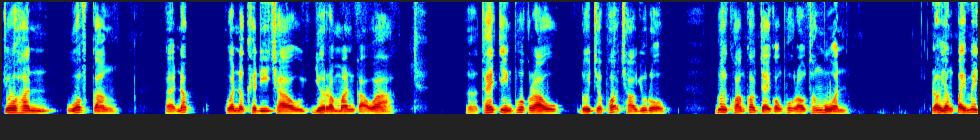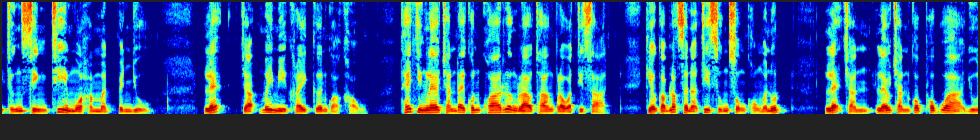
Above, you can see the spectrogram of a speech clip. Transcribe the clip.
โจฮันวอฟกังนักวรรณคดีชาวเยอรมันกล่าวว่า แท้จริงพวกเราโดยเฉพาะชาวยุโรป ด้วยความเข้าใจของพวกเราทั้งมวล เรายังไปไม่ถึงสิ่งที่มูฮัมหมัดเป็นอยู่ และจะไม่มีใครเกินกว่าเขา แท้จริงแล้วฉันได้ค้นคว้าเรื่องราวทางประวัติศาสตร์ เกี่ยวกับลักษณะที่สูงส่งของมนุษย์ และฉันแล้วฉันก็พบว่าอยู่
